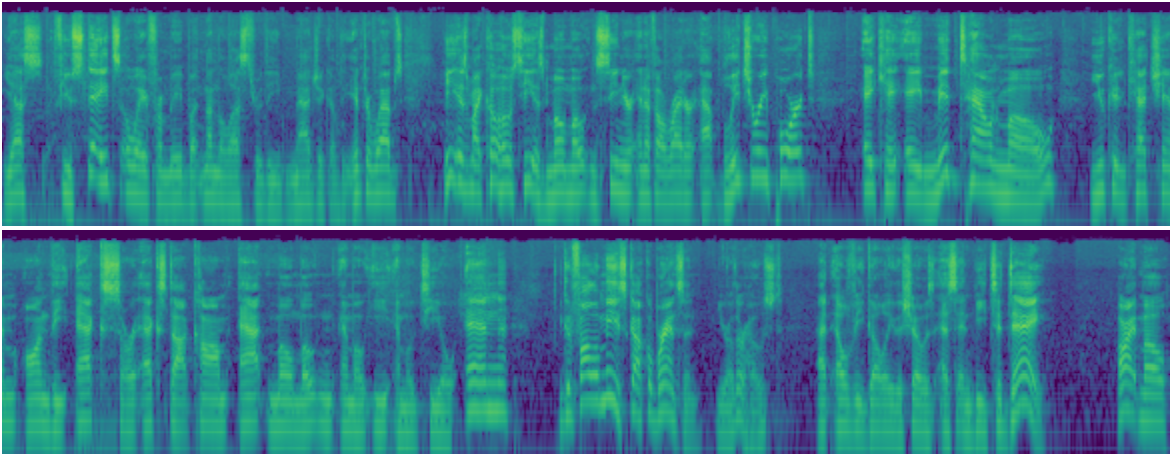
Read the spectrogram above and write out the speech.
yes, a few states away from me, but nonetheless through the magic of the interwebs. He is my co host. He is Moe Moton, senior NFL writer at Bleacher Report, aka Midtown Mo. You can catch him on the X or X.com at Moe Moton, M O E M O T O N. You can follow me, Scott Gulbransen, your other host, at LV Gully. The show is SNB Today. All right, Mo,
